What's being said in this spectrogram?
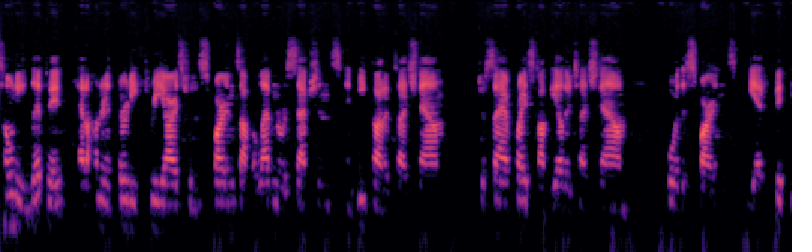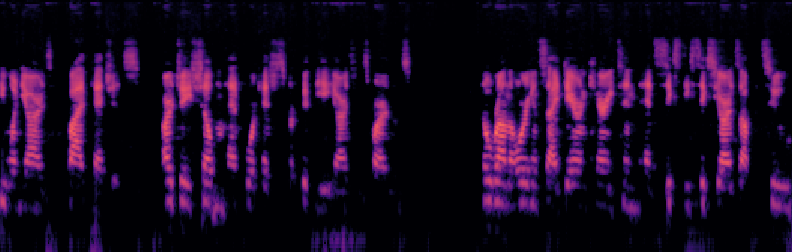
Tony Lippett had 133 yards for the Spartans off 11 receptions, and he caught a touchdown. Josiah Price caught the other touchdown for the Spartans. He had 51 yards and five catches. R.J. Shelton had four catches for 58 yards Spartans. Over on the Oregon side, Darren Carrington had 66 yards off the two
